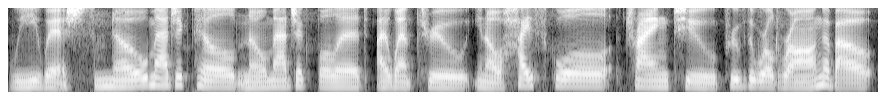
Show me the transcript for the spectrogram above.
We wish. No magic pill, no magic bullet. I went through, you know, high school trying to prove the world wrong about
